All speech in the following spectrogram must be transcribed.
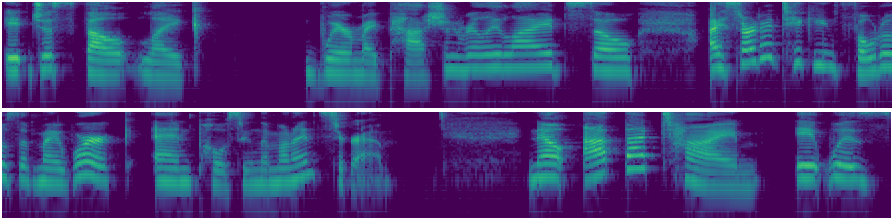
it just felt like where my passion really lied. So I started taking photos of my work and posting them on Instagram. Now, at that time, it was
